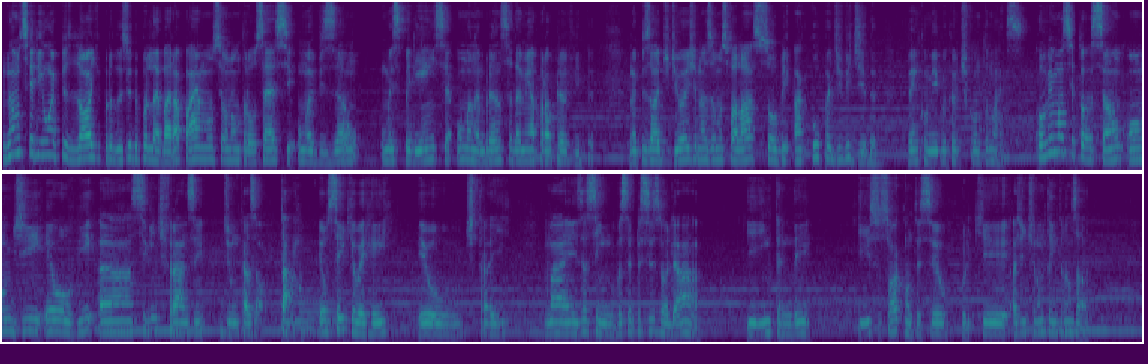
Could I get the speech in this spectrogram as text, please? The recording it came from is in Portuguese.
Não seria um episódio produzido por Lebar a Paimon se eu não trouxesse uma visão, uma experiência, uma lembrança da minha própria vida. No episódio de hoje nós vamos falar sobre a culpa dividida. Vem comigo que eu te conto mais. Houve uma situação onde eu ouvi a seguinte frase de um casal: Tá, eu sei que eu errei, eu te traí, mas assim, você precisa olhar e entender que isso só aconteceu porque a gente não tem transado.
